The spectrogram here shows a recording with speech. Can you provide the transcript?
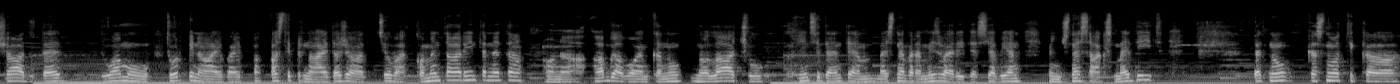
šādu domu turpināja vai pastiprināja dažādi cilvēku komentāri internetā un apgalvojam, ka nu, no lāču incidentiem mēs nevaram izvairīties, ja vien viņus nesāks medīt. Bet, nu, kas notika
